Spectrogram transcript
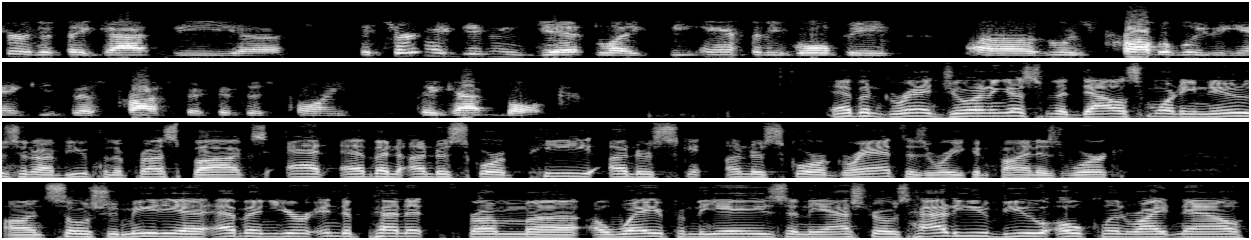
sure that they got the. Uh, they certainly didn't get like the Anthony Volpe, uh, who is probably the Yankees' best prospect at this point. They got bulk. Evan Grant joining us from the Dallas Morning News and our view from the press box at Evan underscore P underscore Grant is where you can find his work on social media. Evan, you're independent from uh, away from the A's and the Astros. How do you view Oakland right now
